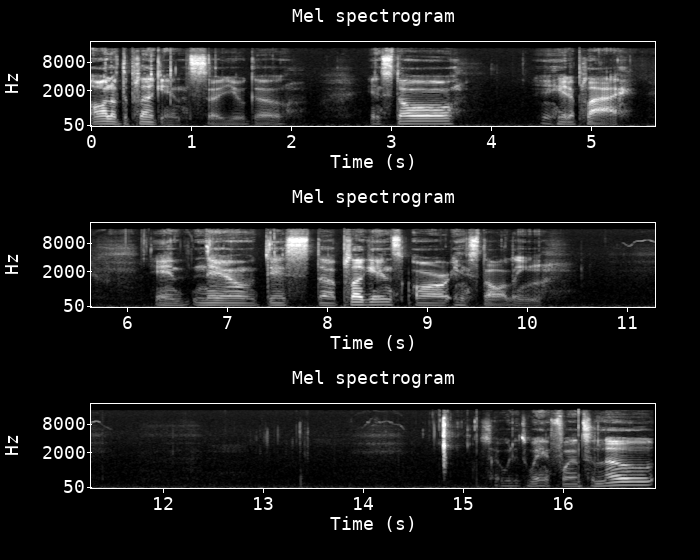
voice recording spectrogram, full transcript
all of the plugins. So you go install and hit apply. And now this the plugins are installing so we're waiting for it to load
